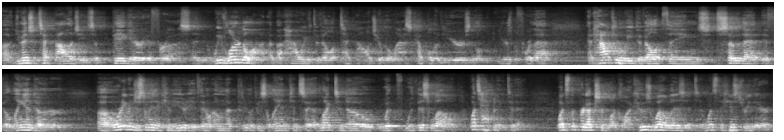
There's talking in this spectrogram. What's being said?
Uh, you mentioned technology, it's a big area for us, and we've learned a lot about how we've developed technology over the last couple of years and the years before that, and how can we develop things so that if a landowner, uh, or even just somebody in the community, if they don't own that particular piece of land, can say, I'd like to know with, with this well, what's happening today? What's the production look like? Whose well is it? And what's the history there?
